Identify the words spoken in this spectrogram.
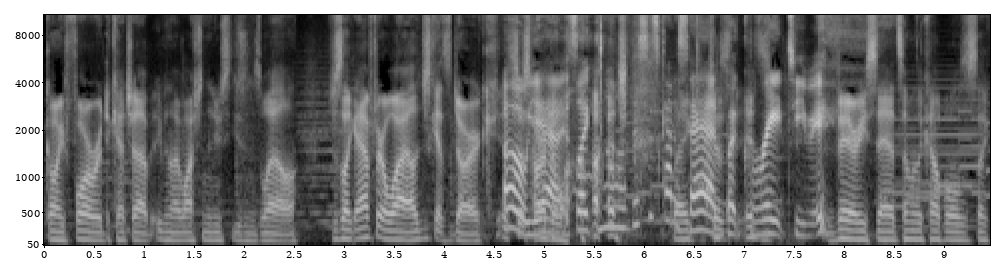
going forward to catch up. Even though I'm watching the new season as well. Just like after a while, it just gets dark. It's oh yeah, it's like, oh, this is kind of Like, sad, just- but great TV. very sad. Some of the couples like,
